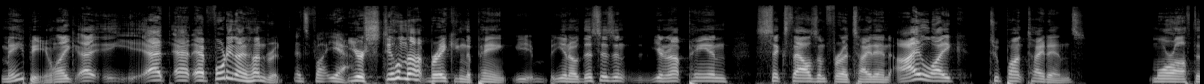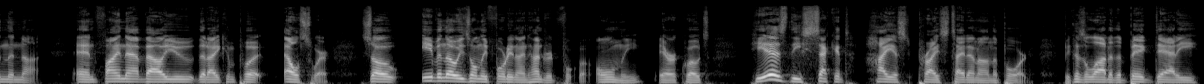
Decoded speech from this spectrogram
Maybe like uh, at at at forty nine hundred. It's fun. Yeah, you're still not breaking the paint. You, you know, this isn't. You're not paying six thousand for a tight end. I like to punt tight ends more often than not and find that value that I can put elsewhere. So even though he's only 4,900 only air quotes, he is the second highest priced tight end on the board because a lot of the big daddy,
